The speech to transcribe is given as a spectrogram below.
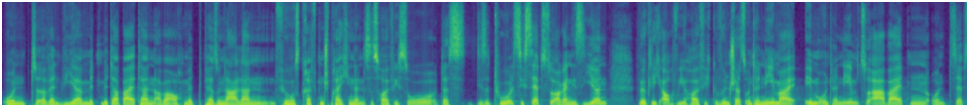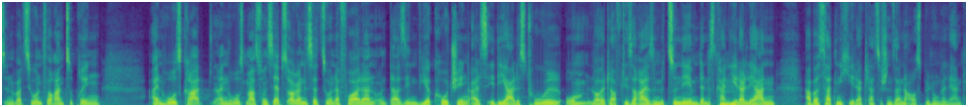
Und äh, wenn wir mit Mitarbeitern, aber auch mit Personalern, Führungskräften sprechen, dann ist es häufig so, dass diese Tools, sich selbst zu organisieren, wirklich auch wie häufig gewünscht als Unternehmer im Unternehmen zu arbeiten und selbst Innovation voranzubringen, ein hohes Grad, ein hohes Maß von Selbstorganisation erfordern. Und da sehen wir Coaching als ideales Tool, um Leute auf dieser Reise mitzunehmen, denn es kann mhm. jeder lernen, aber es hat nicht jeder klassisch in seiner Ausbildung gelernt.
